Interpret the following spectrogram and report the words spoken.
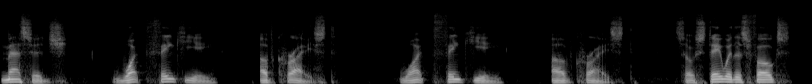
message What think ye of Christ? What think ye of Christ? So, stay with us, folks.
